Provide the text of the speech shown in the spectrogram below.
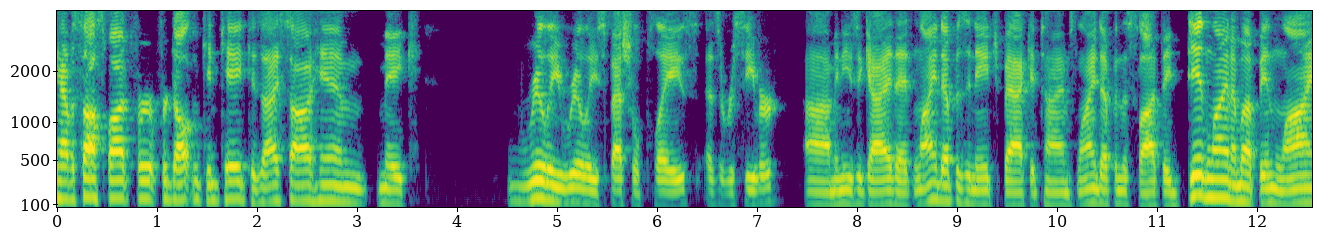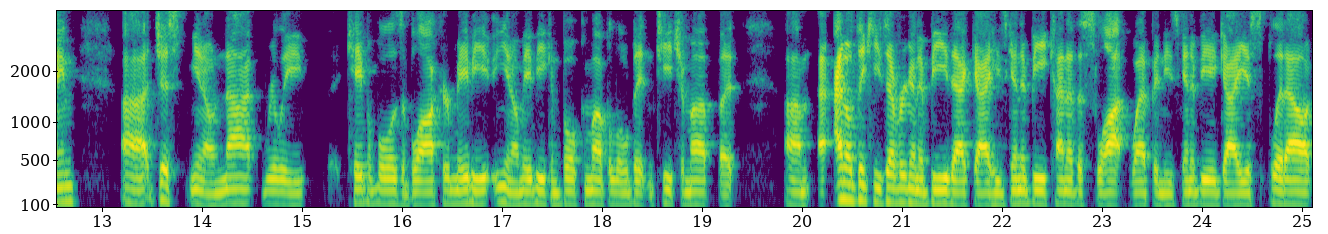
have a soft spot for for Dalton Kincaid because I saw him make really really special plays as a receiver. Um, and he's a guy that lined up as an H back at times, lined up in the slot. They did line him up in line, uh, just you know, not really capable as a blocker. Maybe you know, maybe you can bulk him up a little bit and teach him up, but um, I- don't think he's ever going to be that guy. He's going to be kind of the slot weapon. He's going to be a guy you split out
